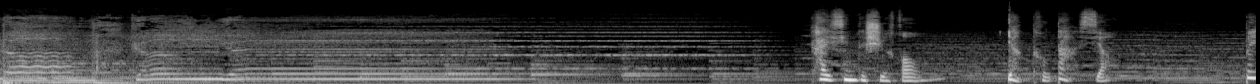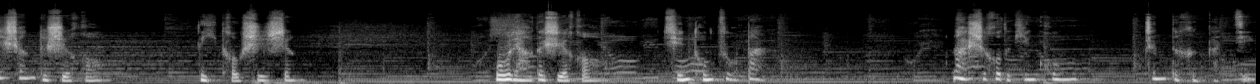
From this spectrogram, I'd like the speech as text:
得更开心的时候。仰头大笑，悲伤的时候低头失声，无聊的时候群同作伴。那时候的天空真的很干净，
